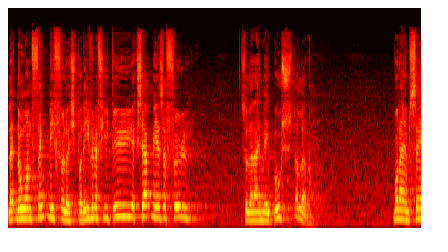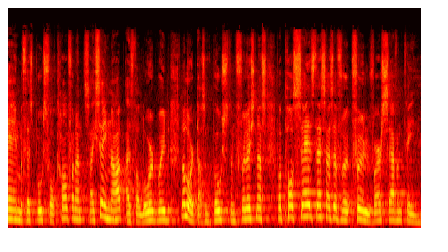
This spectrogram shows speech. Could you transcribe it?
let no one think me foolish, but even if you do, accept me as a fool, so that I may boast a little. What I am saying with this boastful confidence, I say not as the Lord would. The Lord doesn't boast in foolishness, but Paul says this as a fool, verse 17.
